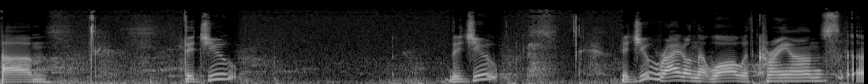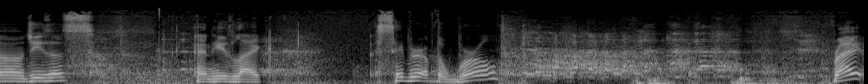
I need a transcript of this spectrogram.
Um, did you did you did you write on that wall with crayons, uh, Jesus? And he's like, Savior of the world? right?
